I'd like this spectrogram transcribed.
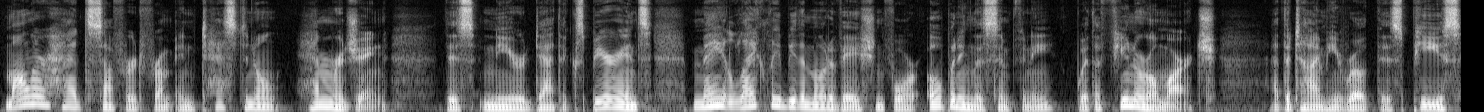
Mahler had suffered from intestinal hemorrhaging. This near death experience may likely be the motivation for opening the symphony with a funeral march. At the time he wrote this piece,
